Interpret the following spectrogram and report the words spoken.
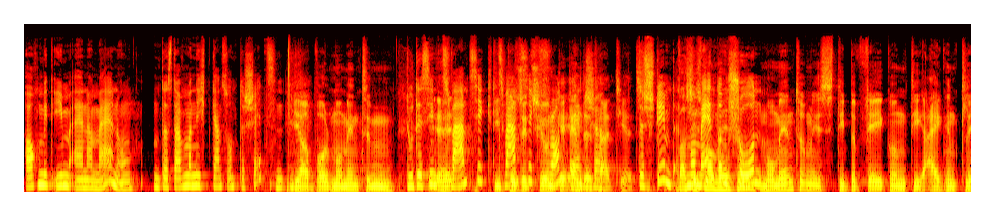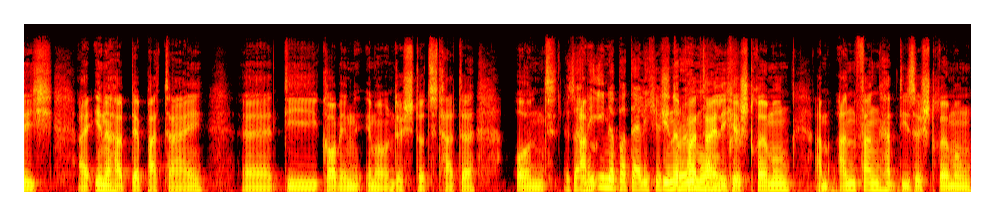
auch mit ihm einer Meinung. Und das darf man nicht ganz unterschätzen. Ja, obwohl Momentum du, das sind 20, äh, die 20 Position geändert hat jetzt. Das stimmt. Momentum, Momentum, schon. Momentum ist die Bewegung, die eigentlich äh, innerhalb der Partei, äh, die Corbyn immer unterstützt hatte, und also eine innerparteiliche Strömung. Innerparteiliche Strömung. Am Anfang hat diese Strömung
